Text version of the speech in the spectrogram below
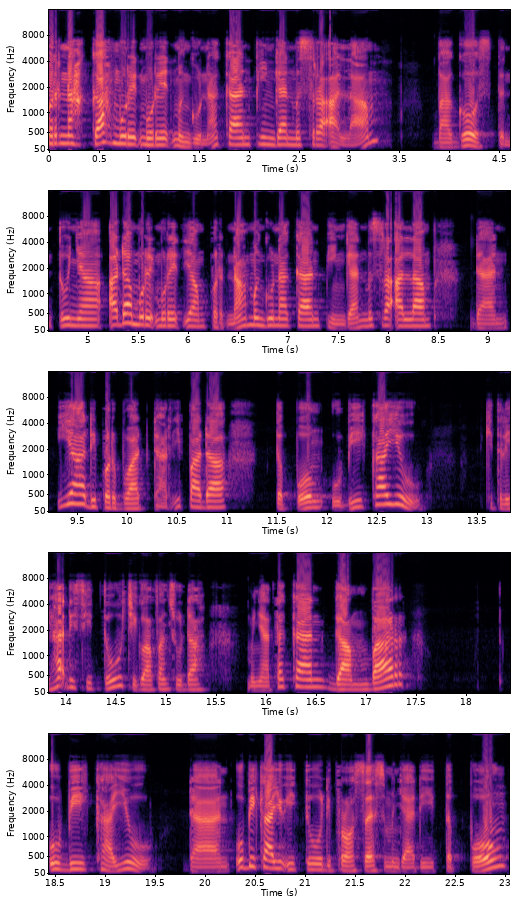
Pernahkah murid-murid menggunakan pinggan mesra alam? Bagus, tentunya ada murid-murid yang pernah menggunakan pinggan mesra alam dan ia diperbuat daripada tepung ubi kayu. Kita lihat di situ, Cikgu Afan sudah menyatakan gambar ubi kayu dan ubi kayu itu diproses menjadi tepung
